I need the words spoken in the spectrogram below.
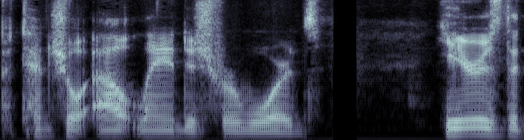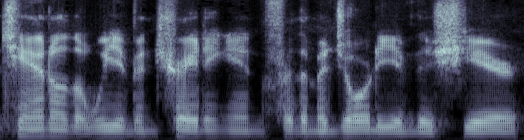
potential outlandish rewards. Here is the channel that we have been trading in for the majority of this year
